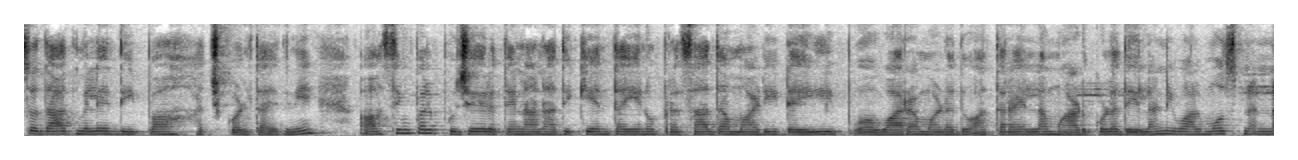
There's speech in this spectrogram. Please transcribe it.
ಸೊ ಅದಾದಮೇಲೆ ದೀಪ ಹಚ್ಕೊಳ್ತಾ ಇದ್ದೀನಿ. ಸಿಂಪಲ್ ಪೂಜೆ ಇರುತ್ತೆ. ನಾನು ಅದಕ್ಕೆ ಅಂತ ಏನೋ ಪ್ರಸಾದ ಮಾಡಿ ಡೈಲಿ ವಾರ ಮಾಡೋದು ಆ ಥರ ಎಲ್ಲ ಮಾಡ್ಕೊಳ್ಳೋದೇ ಇಲ್ಲ. ನೀವು ಆಲ್ಮೋಸ್ಟ್ ನನ್ನ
